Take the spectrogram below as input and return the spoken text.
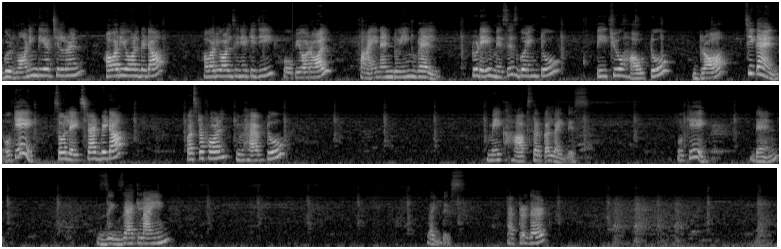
Good morning, dear children. How are you all, beta? How are you all, senior KG? Hope you are all fine and doing well. Today, Miss is going to teach you how to draw chicken. Okay? So, let's start, beta. First of all, you have to make half circle like this. Okay? Then zigzag line like this. After that,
